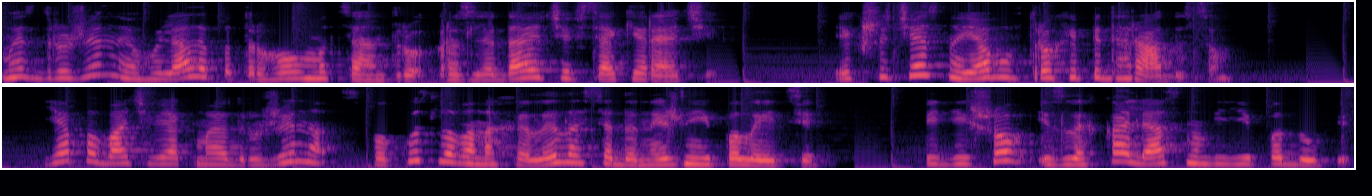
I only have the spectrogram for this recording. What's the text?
Ми з дружиною гуляли по торговому центру, розглядаючи всякі речі. Якщо чесно, я був трохи під градусом. Я побачив, як моя дружина спокусливо нахилилася до нижньої полиці, підійшов і злегка ляснув її по дупі.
